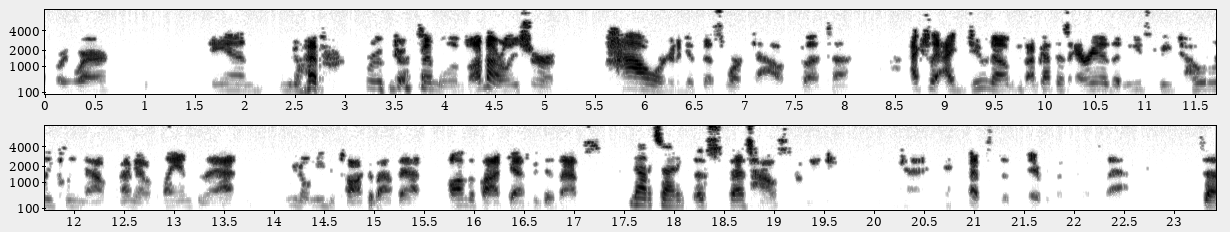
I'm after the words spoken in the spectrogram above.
everywhere, and we don't have room to assemble them. So I'm not really sure how we're going to get this worked out, but uh, actually I do know because I've got this area that needs to be totally cleaned out. I've got a plan for that. We don't need to talk about that on the podcast because that's not exciting. That's that's house cleaning. Okay, that's the, everybody knows that. So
